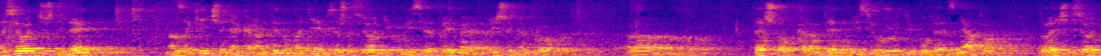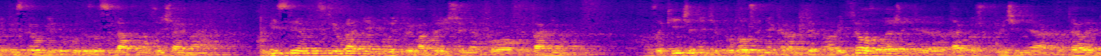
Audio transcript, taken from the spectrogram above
на сьогоднішній день, на закінчення карантину, надіємося, що сьогодні комісія прийме рішення про е, те, що карантин у місті Ужгороді буде знято. До речі, сьогодні після обіду буде засідати надзвичайна комісія в міській раді і будуть приймати рішення по питанню закінчення чи продовження карантину. А від цього залежить е, також включення котелень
